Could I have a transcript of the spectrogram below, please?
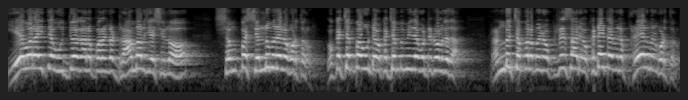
ఎవరైతే ఉద్యోగాల పరంగా డ్రామాలు చేసిలో చెంప చెల్లు మనేలో కొడతారు. ఒక చెంప ఉంటే ఒక చెంప మీదే కొట్టేటోళ్ళు కదా. రెండు చెంపల పైన ఒకటేసారి ఒకటే టైంలో పడేయాలని కొడతారు.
